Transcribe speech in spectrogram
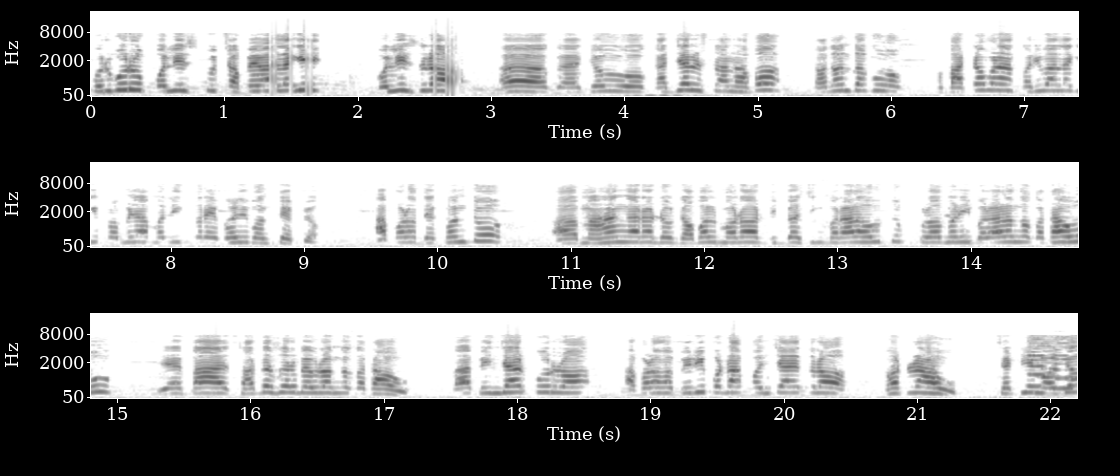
पूर्व पुलिस को चपेवा लगी पुलिस जो कार्यानुष्ठान हम तदंत को बाटबणा करने लगी प्रमीला मल्लिक मंत्य आप आपण महाङ्गार डबल मर्डर दिव्य सिंह बराल हौ तुलमणी बराल कथा सर्वेश्वर बेहुला कथा बिंजारपुर बाजारपुर र आरपटा पञ्चायत र घटना हौ सबै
